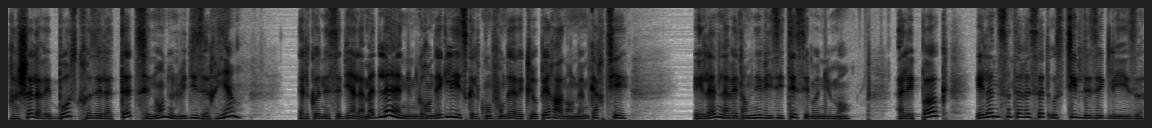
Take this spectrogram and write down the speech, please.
Rachel avait beau se creuser la tête, ces noms ne lui disaient rien. Elle connaissait bien la Madeleine, une grande église qu'elle confondait avec l'opéra dans le même quartier. Hélène l'avait emmenée visiter ces monuments. À l'époque, Hélène s'intéressait au style des églises.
